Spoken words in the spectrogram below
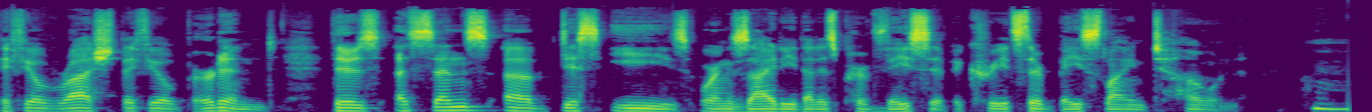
They feel rushed. They feel burdened. There's a sense of dis-ease or anxiety that is pervasive. It creates their baseline tone. Hmm.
